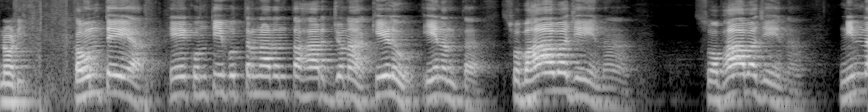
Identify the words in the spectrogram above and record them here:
ನೋಡಿ ಕೌಂತೇಯ, ಹೇ ಕುಂತಿಪುತ್ರನಾದಂತಹ ಅರ್ಜುನ, ಕೇಳು, ಏನಂತ? ಸ್ವಭಾವಜೇನ ಸ್ವಭಾವಜೇನ, ನಿನ್ನ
